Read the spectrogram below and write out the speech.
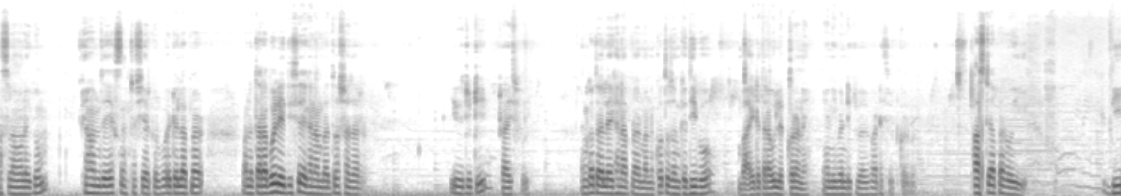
আসসালামু আলাইকুম। এখন যে এক্সচেঞ্জটা শেয়ার করব, এটা হলো আপনার মানে তারা বলে দিছে, এখানে আমরা দশ হাজার ইউডিটি প্রাইসফুল এখন কথা হলো এখানে আপনার মানে কতজনকে দিব, বা এটা তারা উল্লেখ করে নাই। এন ইভেন্টে কীভাবে পার্টিসিপেট করবে? ফার্স্টে আপনার ওই বি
